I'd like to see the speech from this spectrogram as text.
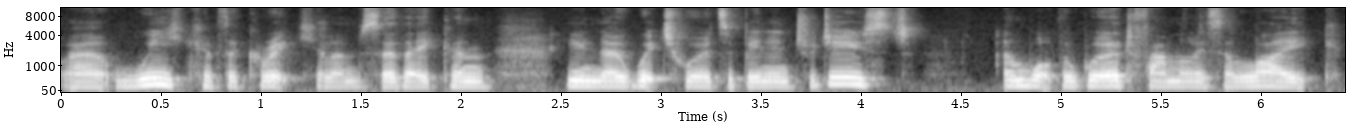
uh, week of the curriculum so they can you know which words have been introduced and what the word families are like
